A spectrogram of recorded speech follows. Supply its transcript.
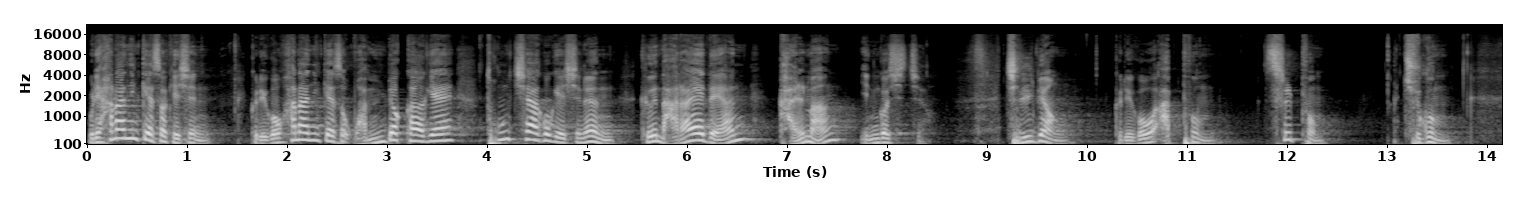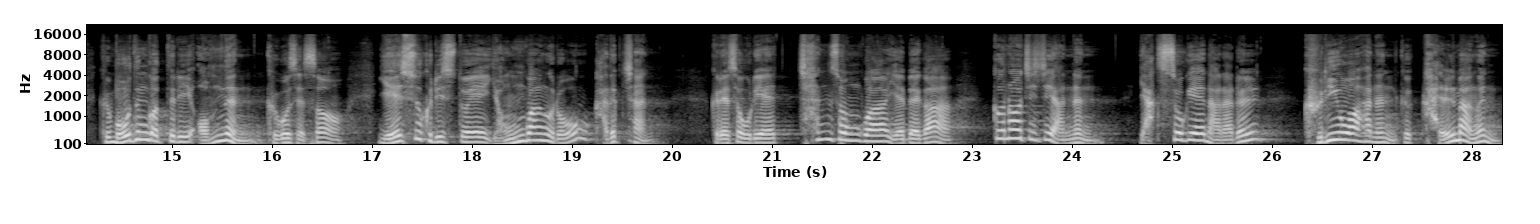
우리 하나님께서 계신 그리고 하나님께서 완벽하게 통치하고 계시는 그 나라에 대한 갈망인 것이죠. 질병, 그리고 아픔, 슬픔, 죽음, 그 모든 것들이 없는 그곳에서 예수 그리스도의 영광으로 가득 찬, 그래서 우리의 찬송과 예배가 끊어지지 않는 약속의 나라를 그리워하는 그 갈망은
